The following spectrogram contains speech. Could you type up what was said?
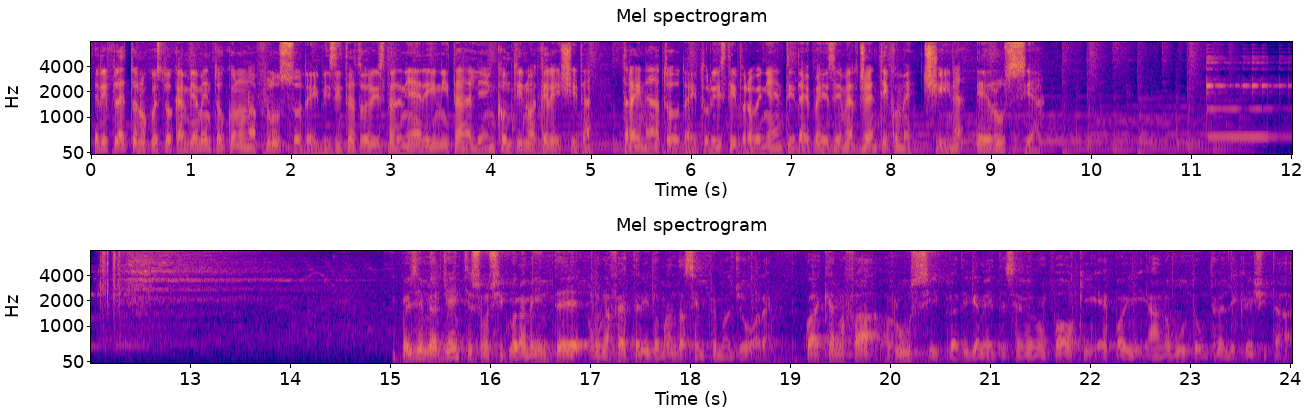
riflettono questo cambiamento con un afflusso dei visitatori stranieri in Italia in continua crescita, trainato dai turisti provenienti dai paesi emergenti come Cina e Russia. Paesi emergenti sono sicuramente una fetta di domanda sempre maggiore. Qualche anno fa russi praticamente se ne erano pochi e poi hanno avuto un trend di crescita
